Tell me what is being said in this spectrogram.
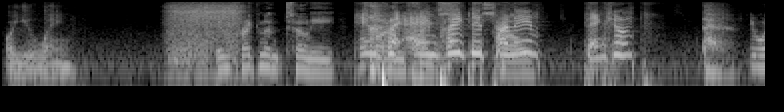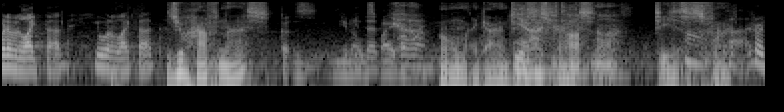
for you, Wayne. Impregnant Tony. I'm, smiley I'm face, pregnant, skull. Tony. Thank you. He would have liked that. He would have liked that. Did you have Nash? Because, you know, He did. despite. Oh, my god, Jesus I Christ. thought not. Jesus Oh, fuck. God.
